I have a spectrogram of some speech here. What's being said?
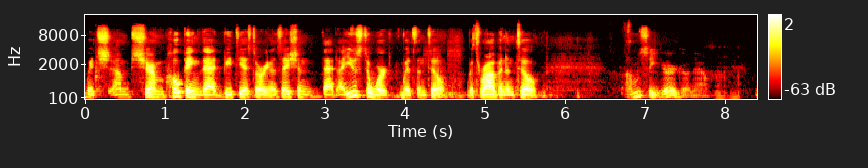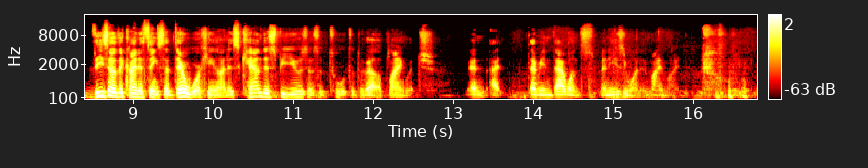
which I'm sure I'm hoping that VTS the organization that I used to work with until with Robin until almost a year ago now these are the kind of things that they're working on is can this be used as a tool to develop language and i, I mean that one's an easy one in my mind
